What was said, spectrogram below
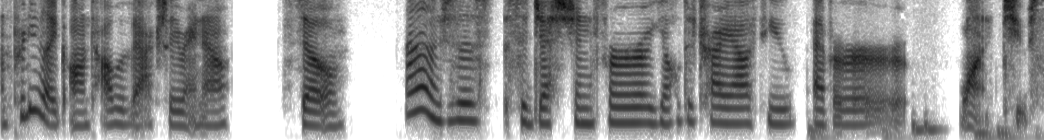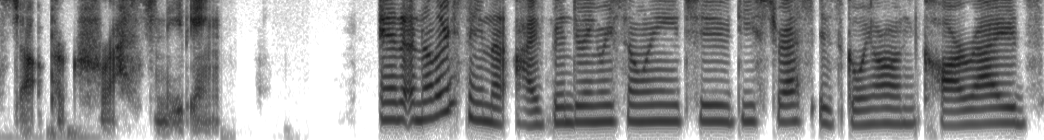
I'm pretty like on top of it actually right now. So I don't know, just a suggestion for y'all to try out if you ever want to stop procrastinating. And another thing that I've been doing recently to de stress is going on car rides.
